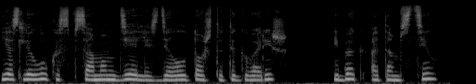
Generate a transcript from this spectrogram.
Если Лукас в самом деле сделал то, что ты говоришь, и Бек отомстил —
